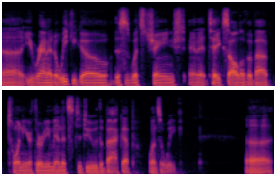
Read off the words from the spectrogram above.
Uh, you ran it a week ago. This is what's changed, and it takes all of about twenty or thirty minutes to do the backup once a week. Uh,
